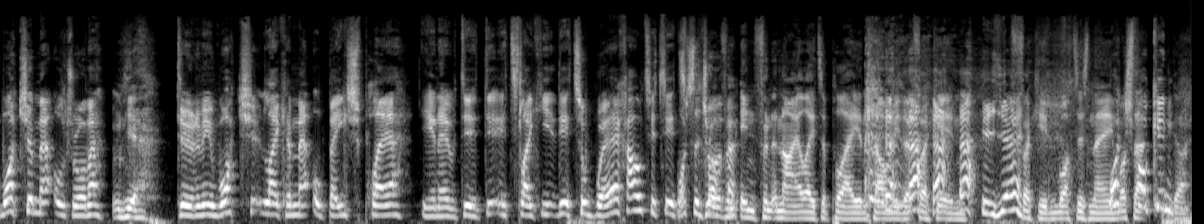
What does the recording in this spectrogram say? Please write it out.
Watch a metal drummer. yeah. Do you know what I mean? Watch like a metal bass player. You know, d- d- it's like it's a workout. It's it's Watch the drum of an infant annihilator play and tell me that fucking Yeah. fucking what's his name? Watch what's that fucking guy?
